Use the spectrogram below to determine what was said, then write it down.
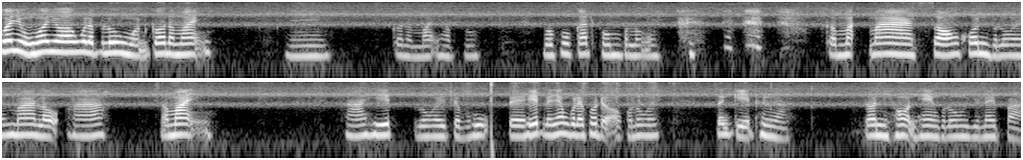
ว่าอยู่หัวยองว่าละปะลุงหมดก้อนละไม้นี่ก้อนละไม้ครับลุงบ่โฟกัสผมปะลุงเลยก็มามาสองคนปะลุงเลยมาเลาะหาละไม้ หาเฮ็ดลงไปแต่บุแต่เฮ็ดนะยังบ่ได้พอดอกพอลงไปสังเกตเหือตอนนี้หอนแห้งพอลงอยู่ในป่า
